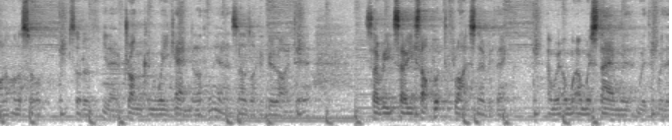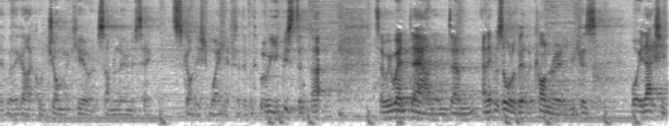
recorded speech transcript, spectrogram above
on a, on a sort of sort of you know drunken weekend. And I thought, yeah, that sounds like a good idea. So we so you start booked the flights and everything, and we're, and we're staying with with with a, with a guy called John McEwen, some lunatic Scottish weightlifter that we used to know. So we went down, and um, and it was all a bit of a con really because. What he'd actually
